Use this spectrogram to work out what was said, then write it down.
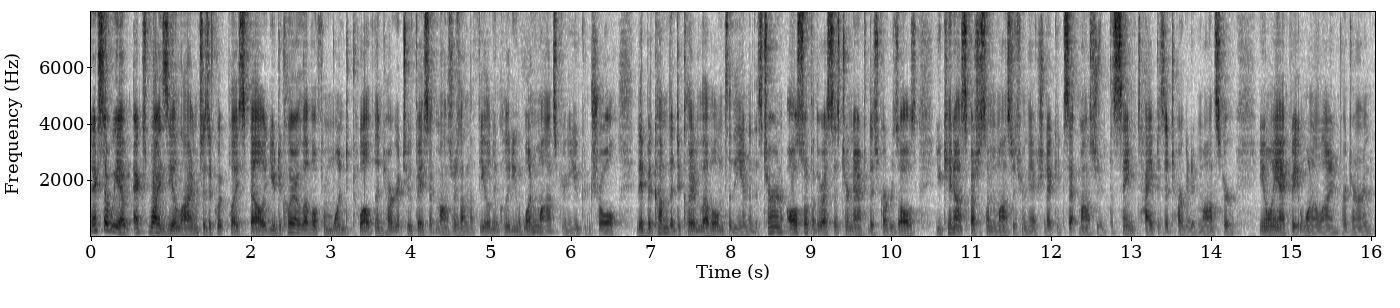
Next up, we have XYZ Align, which is a quick play spell. You declare a level from 1 to 12, then target two face-up monsters on the field, including one monster you control. They become the declared level until the end of this turn. Also, for the rest of this turn after this card resolves, you cannot special summon monsters from the extra deck except monsters with the same type as a targeted monster. You only activate one Align per turn.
